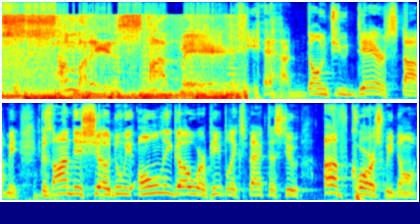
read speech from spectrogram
Somebody stop me! Yeah, don't you dare stop me. Because on this show, do we only go where people expect us to? Of course we don't.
